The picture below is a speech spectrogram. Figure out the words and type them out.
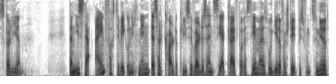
skalieren. Dann ist der einfachste Weg, und ich nenne deshalb Kaltakquise, weil das ein sehr greifbares Thema ist, wo jeder versteht, wie es funktioniert.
